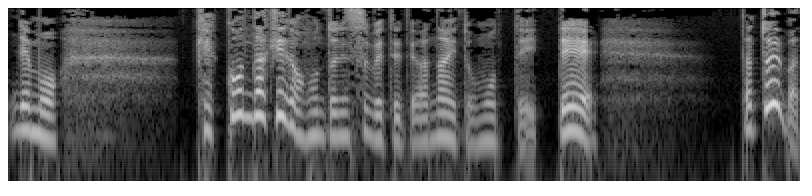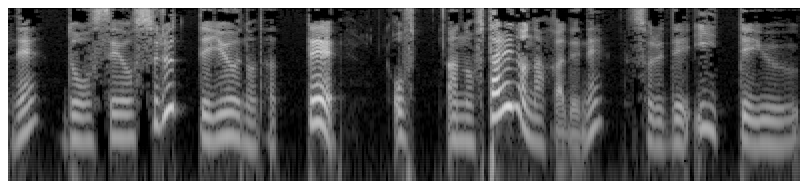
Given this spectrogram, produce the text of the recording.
でも、結婚だけが本当に全てではないと思っていて、例えばね、同棲をするっていうのだって、おあの、二人の中でね、それでいいっていう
